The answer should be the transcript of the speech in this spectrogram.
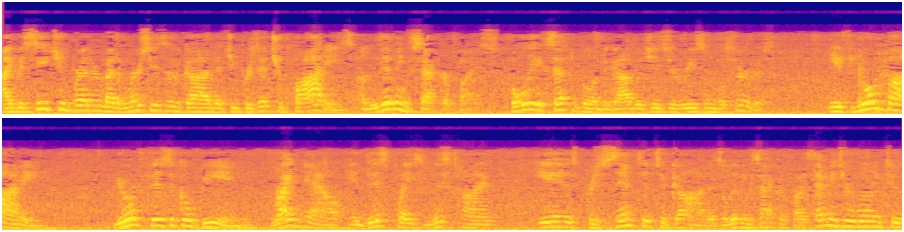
I beseech you, brethren, by the mercies of God, that you present your bodies a living sacrifice, wholly acceptable unto God, which is your reasonable service. If your body, your physical being, right now, in this place, in this time, is presented to God as a living sacrifice, that means you're willing to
